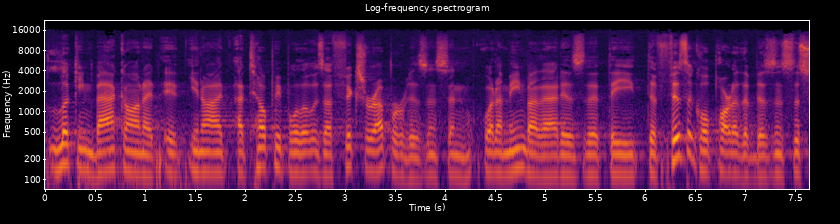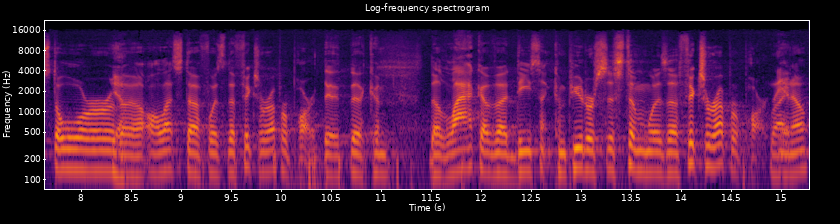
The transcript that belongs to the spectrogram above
looking back on it, it you know, I, I, tell people it was a fixer-upper business, and what I mean by that is that the the physical part of the business, the store, the, all that stuff, was the fixer-upper part. The the com- the lack of a decent computer system was a fixer-upper part. Right. You know.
